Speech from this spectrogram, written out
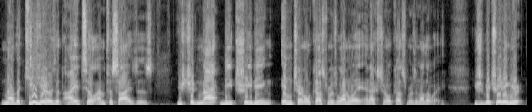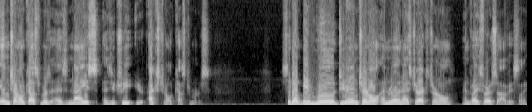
Now, the key here is that ITIL emphasizes you should not be treating internal customers one way and external customers another way. You should be treating your internal customers as nice as you treat your external customers. So don't be rude to your internal and really nice to your external, and vice versa, obviously.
